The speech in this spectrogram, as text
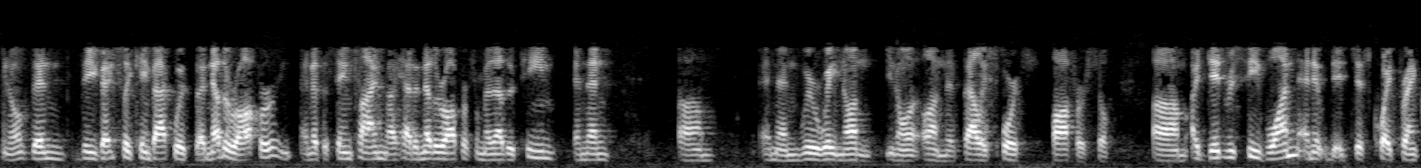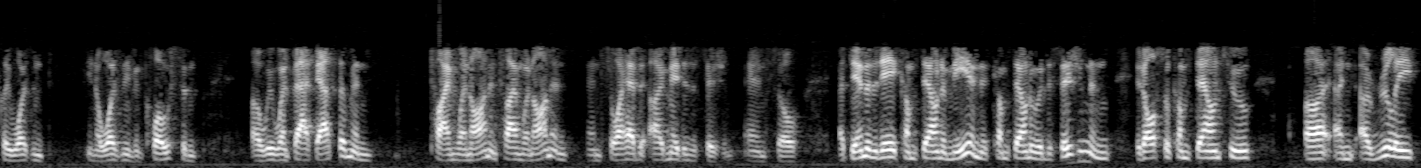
you know, then they eventually came back with another offer, and at the same time I had another offer from another team, and then um, and then we were waiting on you know on the Bally Sports offer, so. Um, I did receive one, and it, it just quite frankly wasn't you know, wasn't even close. And uh, we went back at them, and time went on, and time went on, and and so I had I made a decision. And so at the end of the day, it comes down to me, and it comes down to a decision, and it also comes down to uh, an, a really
